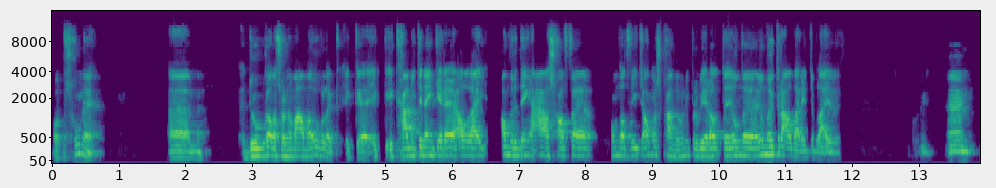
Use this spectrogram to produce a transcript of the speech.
of schoenen, um, doe ik alles zo normaal mogelijk. Ik, ik, ik ga niet in één keer allerlei andere dingen aanschaffen omdat we iets anders gaan doen. Ik probeer altijd heel, heel neutraal daarin te blijven. Um,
